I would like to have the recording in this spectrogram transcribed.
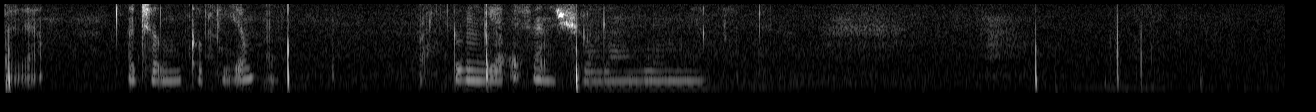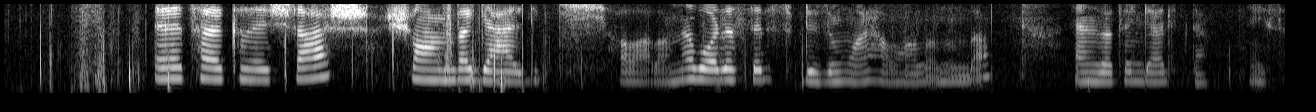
Şöyle açalım kapıyı. Kızım geçsene şöyle. Evet arkadaşlar şu anda geldik havaalanına. Bu arada size bir sürprizim var havaalanında. Yani zaten geldik de neyse.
